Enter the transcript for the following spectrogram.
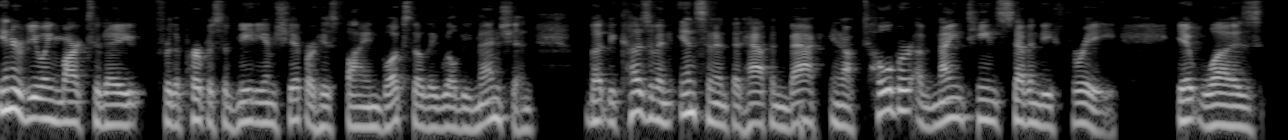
interviewing Mark today for the purpose of mediumship or his fine books, though they will be mentioned, but because of an incident that happened back in October of 1973. It was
